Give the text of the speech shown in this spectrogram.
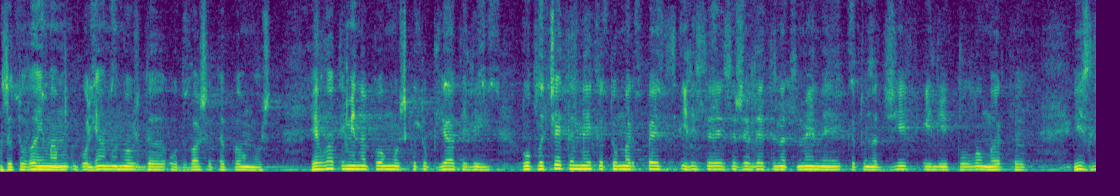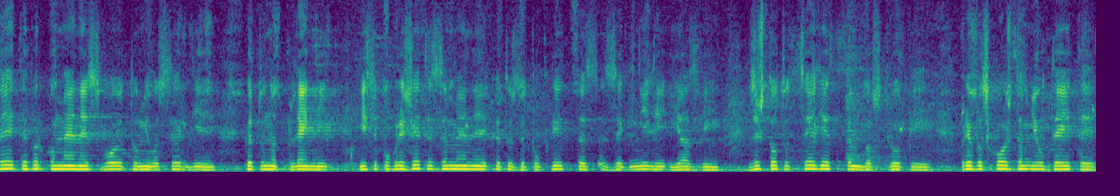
Затова имам голяма нужда от вашата помощ. Елате ми на помощ като приятели, оплачете ме като мъртвец или се съжалете над мене като над жив или полумъртъв. Излейте върху мене своето милосърдие като над пленник и се погрежете за мене като за покрит с загнили язви, защото целият съм в струпи. Превъзхождам иудеите,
